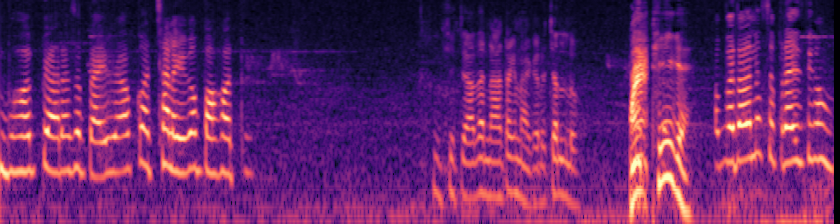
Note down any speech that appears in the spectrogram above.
बहुत प्यारा सरप्राइज़ है आपको अच्छा लगेगा बहुत। ज़्यादा नाटक ना करो चल लो। ठीक है। अब बताओ ना सरप्राइज़ दिखाऊँ?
